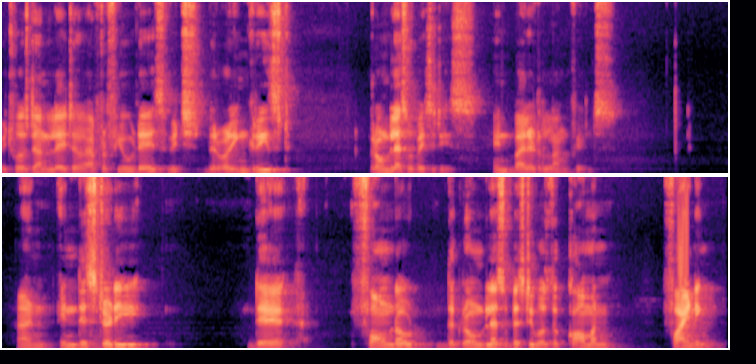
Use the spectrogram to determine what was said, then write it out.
which was done later after a few days, which there were increased ground glass opacities in bilateral lung fields. And in this study, they found out the ground glass opacity was the common finding.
